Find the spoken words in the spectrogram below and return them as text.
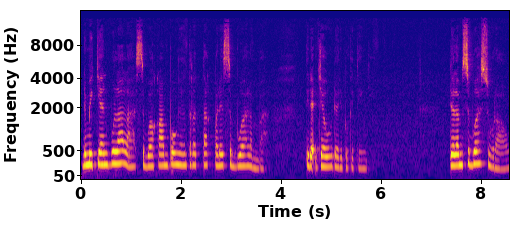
Demikian pula lah sebuah kampung yang terletak pada sebuah lembah, tidak jauh dari bukit tinggi. Dalam sebuah surau,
